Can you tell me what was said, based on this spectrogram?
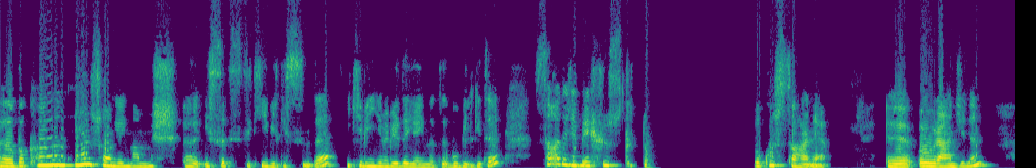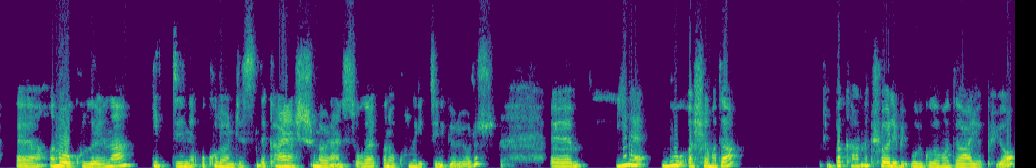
e, bakanlığın en son yayınlanmış e, istatistiki bilgisinde 2021'de yayınladığı bu bilgide sadece 549 tane e, öğrencinin e, anaokullarına gittiğini, okul öncesinde kaynaştırma öğrencisi olarak anaokuluna gittiğini görüyoruz. E, yine bu aşamada bakanlık şöyle bir uygulama daha yapıyor.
